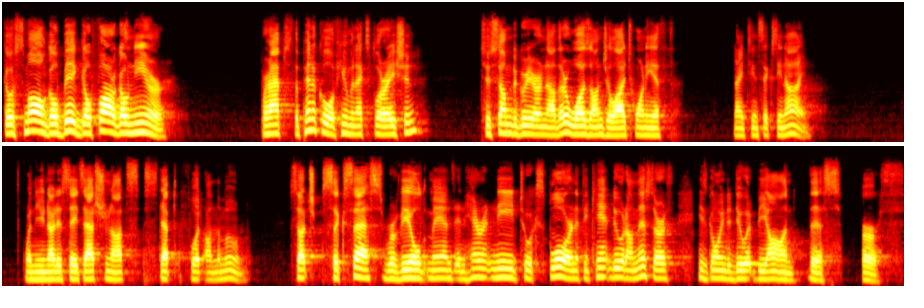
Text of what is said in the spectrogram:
Go small, go big, go far, go near. Perhaps the pinnacle of human exploration, to some degree or another, was on July 20th, 1969, when the United States astronauts stepped foot on the moon. Such success revealed man's inherent need to explore, and if he can't do it on this earth, he's going to do it beyond this earth.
